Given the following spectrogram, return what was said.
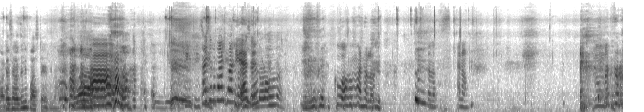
কটা ছাড়ার জন্য পাঁচ টাকা দিলাম। ঠিক আছে। খুব অপমান হলো। চলো এনো মোমবাতি ধরো।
